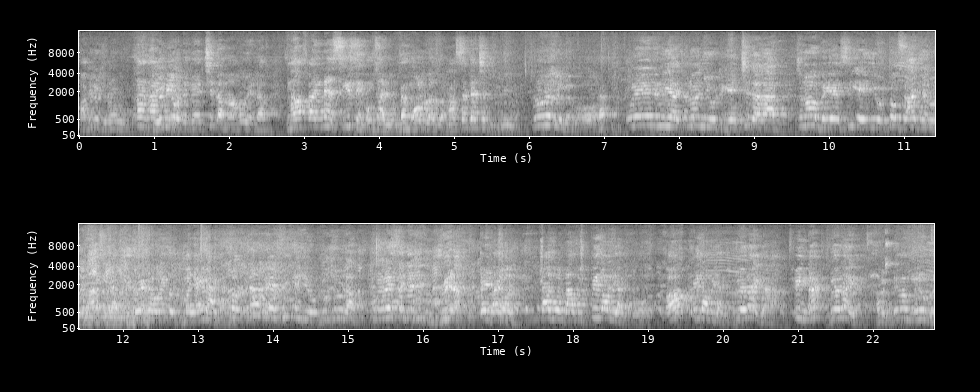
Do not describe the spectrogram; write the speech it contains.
ဘာဖြစ်လို့ကျွန်တော်တို့အာငါသမီးကိုတကယ်ချစ်တာမှဟုတ်ရဲ့လားငါပိုင်တဲ့စီးစိမ်ဥစ္စာတွေကိုမမောလို့လားဆိုတော့ငါစက်တက်ချစ်ပြီးနေကျွန်တော်လည်းအဲ့လိုပဲပေါ့ဦးလေးသမီးကကျွန်တော်ညိုတကယ်ချစ်တာလားကျွန်တော်ဘေးရဲ့ CA ကိုတုတ်စားခြင်းလို့လားဆိုတာဒီလိုတော့မရိုင်းလိုက်တာကျွန်တော်ဘေး CA ကိုလူချိုးလားကျွန်တော်လည်းစက်ညချစ်သူရွေးတာအဲ့ဒါတော့ ဒါဆိုဒါဆိုပေးတော့ရတယ်ပေါ့ဟာပေးတော့ရတယ်လွယ်လိုက်တာအေးဟမ်လွယ်လိုက်တာဟုတ်ပြီဒါကမင်းတို့ပဲ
